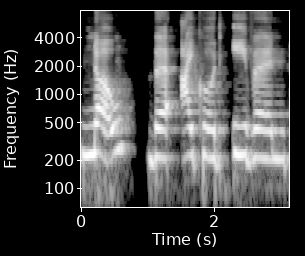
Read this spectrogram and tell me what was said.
know that I could even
